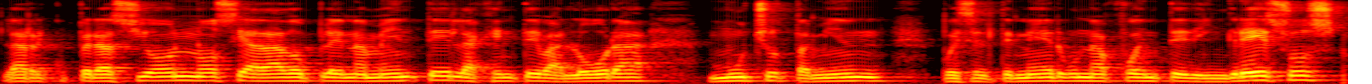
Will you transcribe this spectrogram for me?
la recuperación no se ha dado plenamente, la gente valora mucho también pues el tener una fuente de ingresos.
